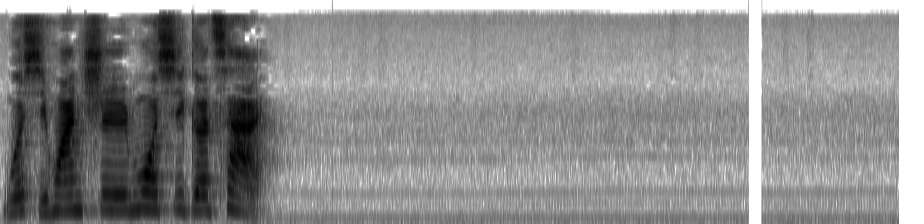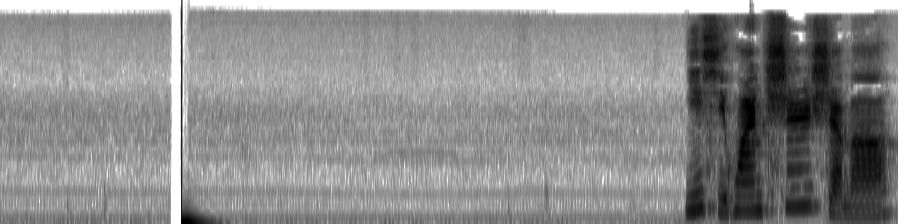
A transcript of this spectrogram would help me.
我喜欢吃墨西哥菜。你喜欢吃什么？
